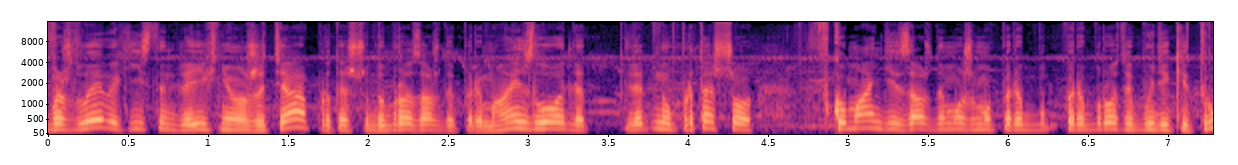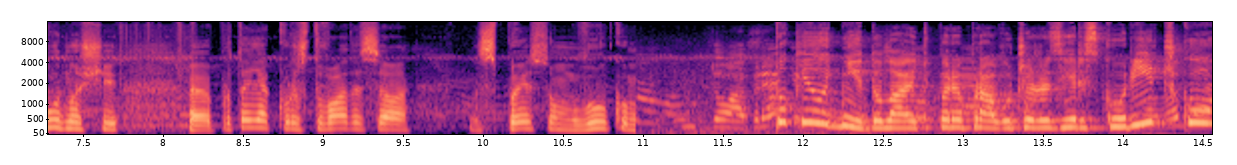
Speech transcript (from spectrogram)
важливих істин для їхнього життя, про те, що добро завжди перемагає зло, для, для ну про те, що в команді завжди можемо переб- перебороти будь-які труднощі, е, про те, як користуватися списом, луком. Поки одні долають переправу через гірську річку,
